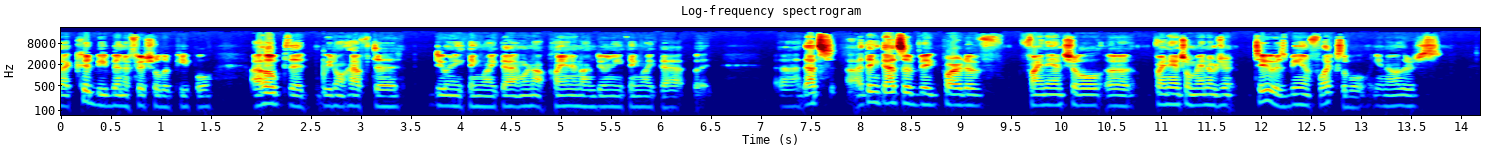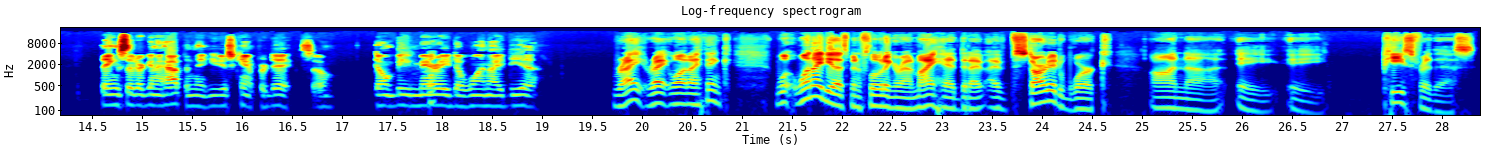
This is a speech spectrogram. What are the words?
that could be beneficial to people. I hope that we don't have to do anything like that and we're not planning on doing anything like that but uh, that's i think that's a big part of financial uh, financial management too is being flexible. You know, there's things that are going to happen that you just can't predict. So don't be married to one idea. Right, right. Well, and I think one idea that's been floating around my head that I've, I've started work on uh, a a piece for this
